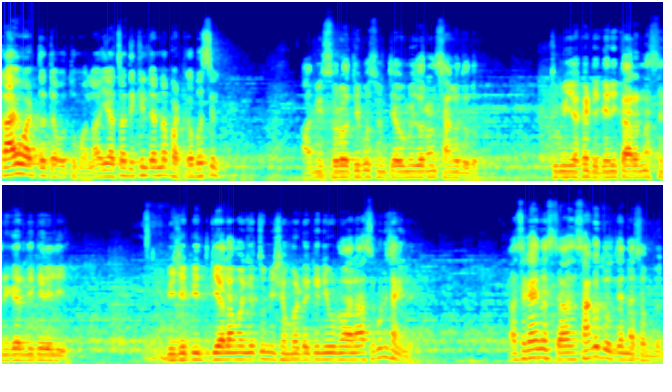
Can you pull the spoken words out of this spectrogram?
काय वाटतं तेव्हा तुम्हाला? याचा देखील त्यांना फटका बसेल. आम्ही सुरुवातीपासून त्या उमेदवारांना सांगत होतो तुम्ही एका ठिकाणी कारण नसताना गर्दी केलेली. बी जे पीत गेला म्हणजे तुम्ही शंभर टक्के निवडून आला असं कोणी सांगितलं? असं काय नसतं असं सांगत होतो त्यांना समजून.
